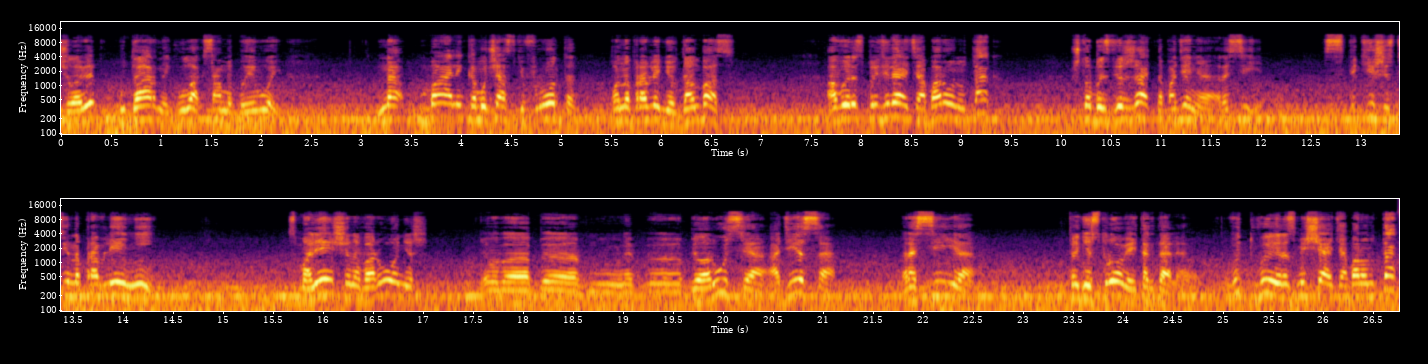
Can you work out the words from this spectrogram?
человек, ударный кулак, самый боевой, на маленьком участке фронта по направлению в Донбасс. А вы распределяете оборону так, чтобы сдержать нападение России с 5-6 направлений. Смоленщина, Воронеж, э, э, э, Белоруссия, Одесса, Россия, Приднестровье и так далее. Вы, вы размещаете оборону так,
